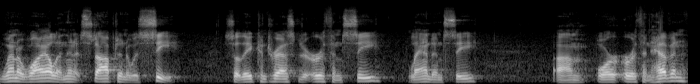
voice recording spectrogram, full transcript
went a while and then it stopped and it was sea. So they contrasted earth and sea, land and sea, um, or earth and heaven.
